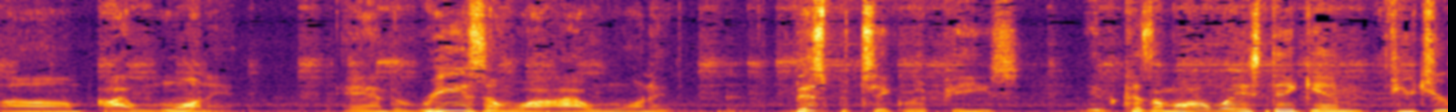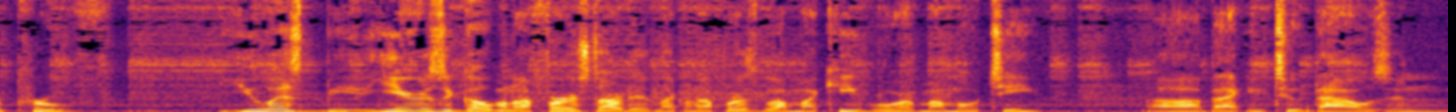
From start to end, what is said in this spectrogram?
Um, I want it, and the reason why I want it, this particular piece, is because I'm always thinking future proof. USB years ago when I first started, like when I first got my keyboard, my motif, uh, back in 2000.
